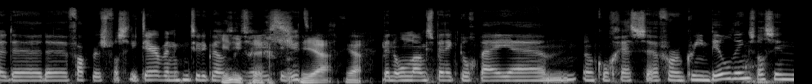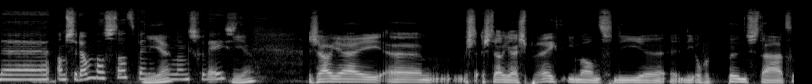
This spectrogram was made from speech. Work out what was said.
de, de vakbeurs facilitair ben ik natuurlijk wel in eens Utrecht. geweest. In Utrecht. Ja, ja. Ben onlangs ben ik nog bij um, een congres voor Green Buildings. Was in Amsterdam was dat. Ben ja. ik onlangs geweest. Ja. Zou jij, um, stel jij spreekt iemand die, die op het punt staat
